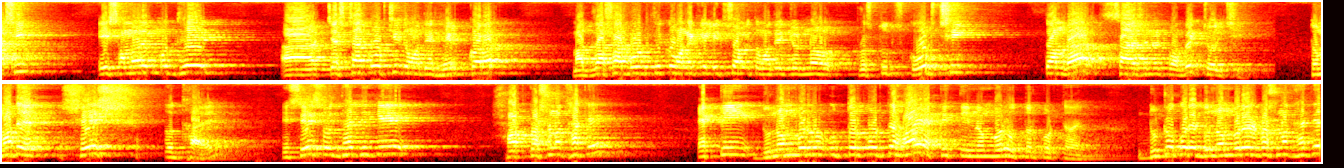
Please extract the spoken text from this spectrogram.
আছি। এই সময়ের মধ্যে চেষ্টা করছি তোমাদের হেল্প করার। মাদ্রাসা বোর্ড থেকে অনেকে লিখছো, আমি তোমাদের জন্য প্রস্তুত করছি। তো আমরা সাজেশনের পর্বে চলছি। তোমাদের শেষ অধ্যায়, এই শেষ অধ্যায় থেকে শর্ট প্রশ্ন থাকে। একটি দু নম্বরের উত্তর করতে হয়, একটি তিন নম্বরের উত্তর করতে হয়। দুটো করে দু নম্বরের প্রশ্ন থাকে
